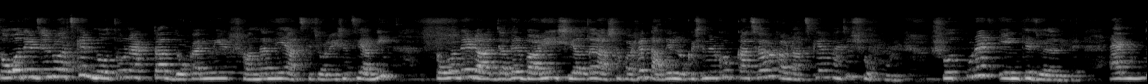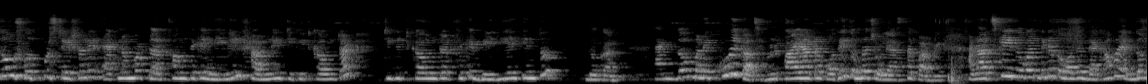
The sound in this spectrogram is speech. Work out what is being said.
তোমাদের জন্য আজকে নতুন একটা দোকানের সন্ধান নিয়ে আজকে চলে এসেছি আমি। তোমাদের যাদের বাড়ি শিয়ালদার আশেপাশে, তাদের লোকেশনের খুব কাছে হবে, কারণ আজকে আমি আছি সোদপুরে। সোদপুরের এনকে জুয়েলারিতে একদম সোদপুর স্টেশনের এক নম্বর প্ল্যাটফর্ম থেকে নেমেই সামনেই টিকিট কাউন্টার টিকিট কাউন্টার থেকে বেরিয়েই কিন্তু দোকান। একদম মানে খুবই কাছে মানে পায়ে হাঁটার পথেই তোমরা চলে আসতে পারবে। আর আজকে এই দোকান থেকে তোমাদের দেখাবো একদম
